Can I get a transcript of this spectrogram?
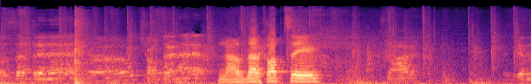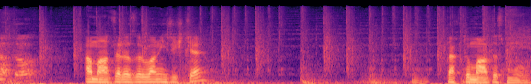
Nazdar trenére. Čau. Čau trenére. Nazdar chlapci. Zdar. Jdem na to? A máte rezervovaný hřiště? Tak to máte smůlu.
